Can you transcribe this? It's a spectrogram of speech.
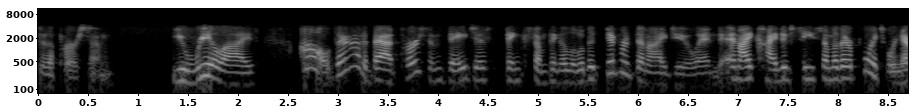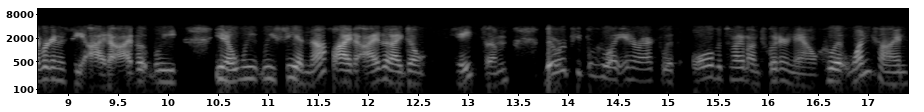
to the person, you realize, oh, they're not a bad person. They just think something a little bit different than I do, and and I kind of see some of their points. We're never going to see eye to eye, but we, you know, we we see enough eye to eye that I don't hate them. There were people who I interact with all the time on Twitter now who at one time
